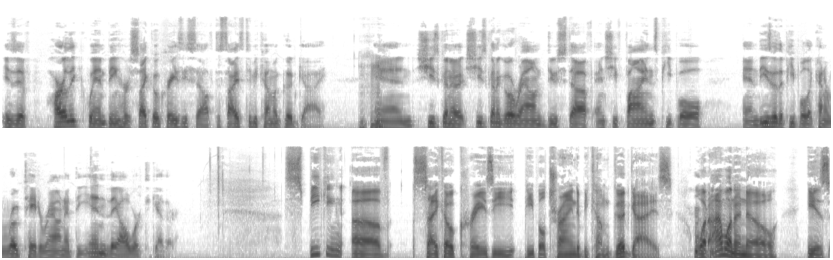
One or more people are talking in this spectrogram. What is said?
is if Harley Quinn, being her psycho crazy self, decides to become a good guy, Mhm. and she's gonna she's gonna go around do stuff, and she finds people, and these are the people that kind of rotate around. At the end, they all work together. Speaking of psycho crazy people trying to become good guys, what I want to know is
